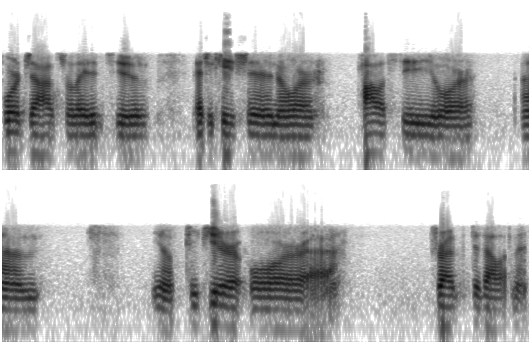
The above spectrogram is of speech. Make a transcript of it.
for jobs related to education or policy or um, you know, computer or uh, drug development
